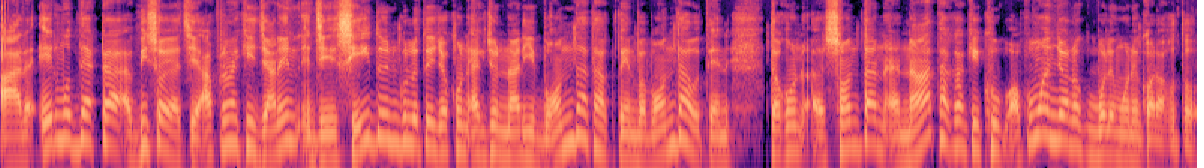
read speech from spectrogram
আর এর মধ্যে একটা বিষয় আছে। আপনারা কি জানেন যে সেই দিনগুলোতে যখন একজন নারী বন্ধা থাকতেন বা বন্ধা হতেন তখন সন্তান না থাকাকে খুব অপমানজনক বলে মনে করা হতো।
